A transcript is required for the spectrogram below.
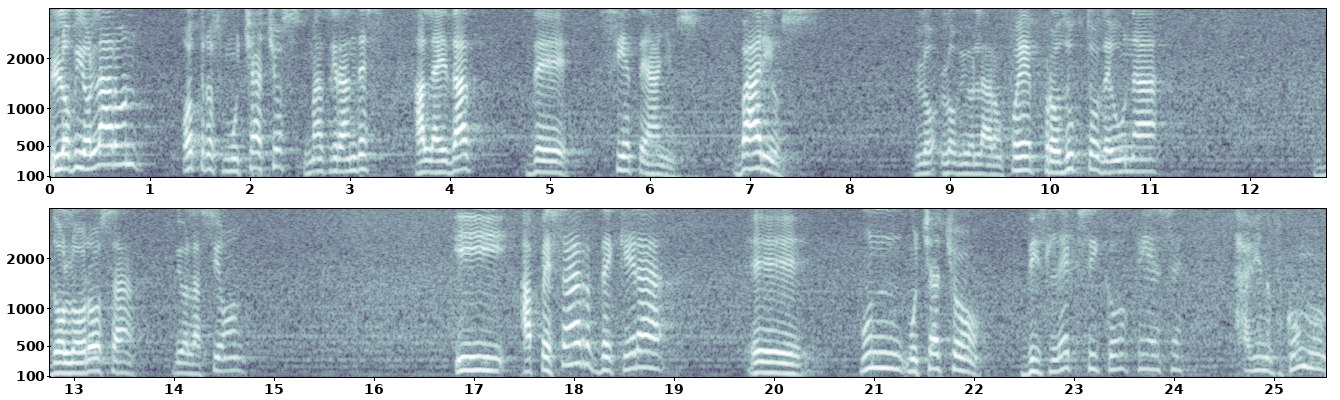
Lo violaron otros muchachos más grandes a la edad de siete años. Varios lo, violaron. Fue producto de una dolorosa violación. Y a pesar de que era eh, un muchacho disléxico, fíjense, estaba viendo cómo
